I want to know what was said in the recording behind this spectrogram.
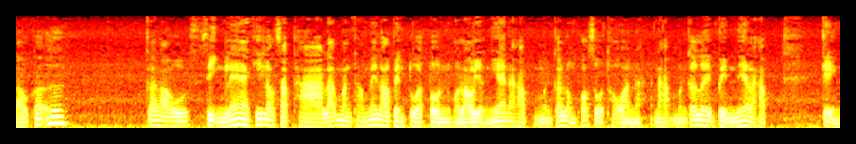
เราก็ เออก็เราสิ่งแรกที่เราศรัทธาแล้วมันทำให้เราเป็นตัวตนของเราอย่างเนี้ยนะครับ มันก็หลวงพ่อโสธรนะนะครับ มันก็เลยเป็นเนี่ยแหละครับ เก่ง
